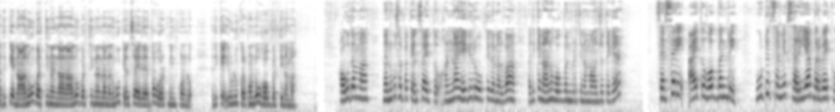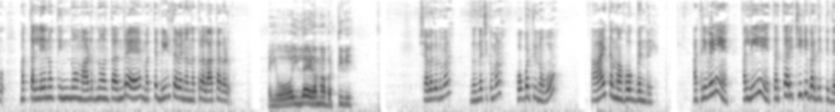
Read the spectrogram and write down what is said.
ಅದಕ್ಕೆ ನಾನೂ ಬರ್ತೀನಣ್ಣ ನಾನು ಬರ್ತೀನಣ್ಣ ನನಗೂ ಕೆಲಸ ಇದೆ ಅಂತ ಹೊರಟು ನಿಂತ್ಕೊಂಡ್ಲು ಅದಕ್ಕೆ ಇವಳು ಕರ್ಕೊಂಡು ಹೋಗಿ ಬರ್ತೀನಮ್ಮ. ಹೌದಮ್ಮ ನನಗೂ ಸ್ವಲ್ಪ ಕೆಲಸ ಇತ್ತು ಅಣ್ಣ ಹೇಗಿದ್ರು ಹೋಗ್ತಿದ್ದಾನಲ್ವಾ ಅದಕ್ಕೆ ನಾನು ಹೋಗಿ ಬಂದ್ಬಿಡ್ತೀನಮ್ಮ ಅವನ ಜೊತೆಗೆ. ಸರಿ ಸರಿ ಆಯ್ತು ಹೋಗಿ ಬನ್ರಿ. ಊಟದ ಸಮಯಕ್ಕೆ ಸರಿಯಾಗಿ ಬರಬೇಕು. ಮತ್ತೆ ಅಲ್ಲೇನೋ ತಿನ್ನೋ ಮಾಡಿದ್ನೋ ಅಂತ ಅಂದ್ರೆ ಮತ್ತೆ ಬೀಳ್ತವೆ ನನ್ನ ಹತ್ರ ಲಾಟಗಳು ಅಯ್ಯೋ ಇಲ್ಲ ಹೇಳಮ್ಮ ಬರ್ತೀವಿ. ಶಾಲಾ ದೊಡ್ಡಮ್ಮ ಗಂಗಾ ಚಿಕ್ಕಮ್ಮ ಹೋಗಿ ಬರ್ತೀವಿ ನಾವು? ಆಯ್ತಮ್ಮ ಹೋಗಿ ಬನ್ರಿ. ಆ ತ್ರಿವೇಣಿ ಅಲ್ಲಿ ತರಕಾರಿ ಚೀಟಿ ಬರ್ದಿಟ್ಟಿದೆ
